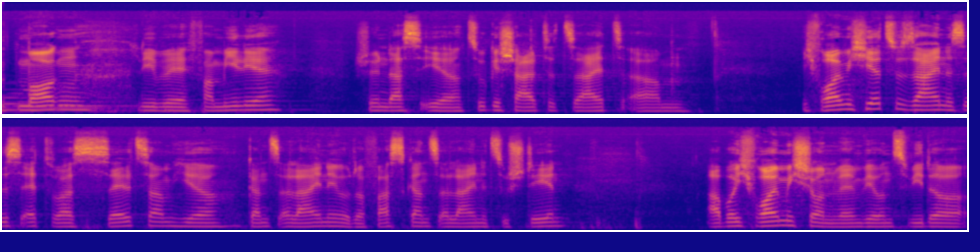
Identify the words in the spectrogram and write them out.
Guten Morgen, liebe Familie. Schön, dass ihr zugeschaltet seid. Ähm, ich freue mich hier zu sein. Es ist etwas seltsam, hier ganz alleine oder fast ganz alleine zu stehen. Aber ich freue mich schon, wenn wir uns wieder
